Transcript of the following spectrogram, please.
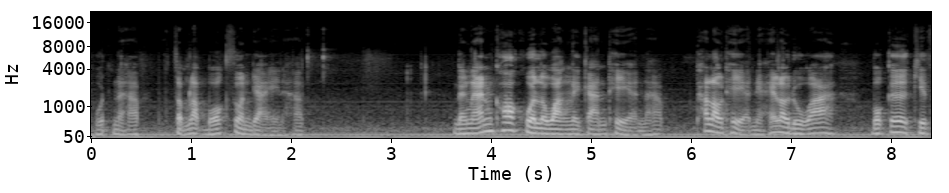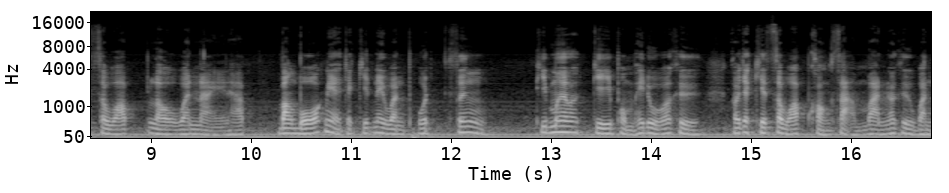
พุธนะครับสำหรับโบล็อกส่วนใหญ่นะครับ ดังนั้นข้อควรระวังในการเทรดนะครับ ถ้าเราเทรดเนี่ยให้เราดูว่าโบรกเกอร์คิดสวอปเราวันไหนนะครับ บางโบรกเนี่ยจะคิดในวันพุธ ซึ่งที่เมื่อกี้ผมให้ดูก็คือ เขาจะคิดสวอปของ 3 วันก็คือวัน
